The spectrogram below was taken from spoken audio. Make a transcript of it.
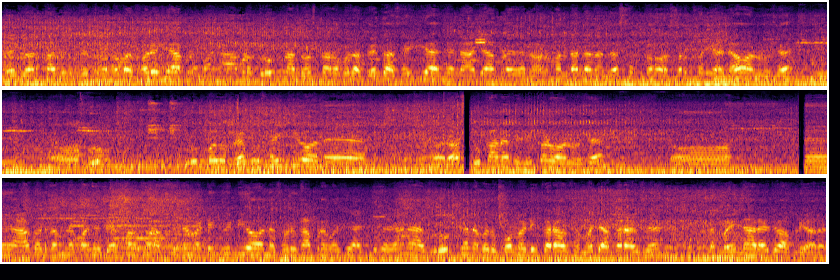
જય દ્વારકાધીશ મિત્રો, તો ભાઈ ફરીથી આપણે પાછા આપણા ગ્રુપના દોસ્તારો બધા ભેગા થઈ ગયા છે અને આજે આપણે છે ને હનુમાન દાદાના દર્શન કરવા સરખડિયા જવાનું છે. તો ગ્રુપ ગ્રુપ બધું ભેગું થઈ ગયું અને રસ દુકાનેથી નીકળવાનું છે. તો આગળ તમને પછી દેખાડું થોડાક સિનેમેટિક વીડિયો અને થોડીક આપણે પછી આજ બધું છે ને ગ્રુપ છે ને બધું કોમેડી કરાવશે, મજા કરાવશે. એટલે બન્યા રહેજો આપણી હારે.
